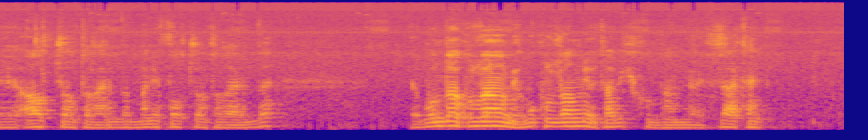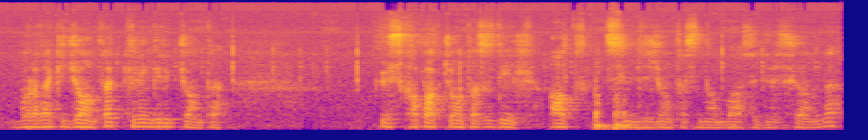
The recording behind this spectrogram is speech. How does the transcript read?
e, alt contalarında, manifold contalarında. E, bunda kullanılmıyor mu? Kullanılıyor. Tabii ki kullanılıyor. Zaten buradaki conta klingerik conta üst kapak contası değil, alt silindir contasından bahsediyoruz şu anda.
